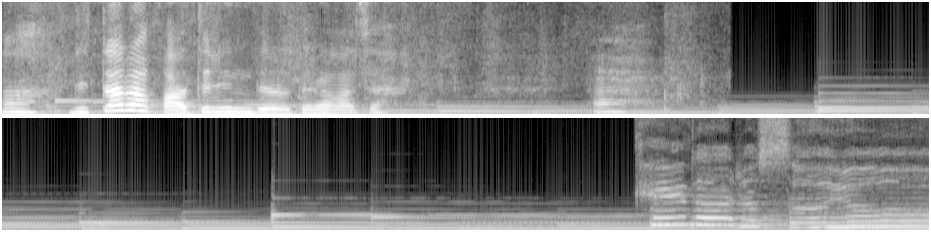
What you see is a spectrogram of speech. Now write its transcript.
아, 네 딸하고 아들인 대로 내려가자. 아. 기다렸어요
